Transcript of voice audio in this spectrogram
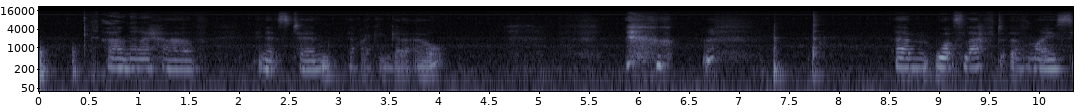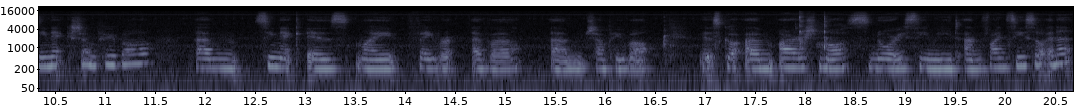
And then I have in its tin, if I can get it out, um, what's left of my Seanik shampoo bar. Um, Seanik is my favourite ever um, shampoo bar. It's got um, Irish moss, nori seaweed and fine sea salt in it.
